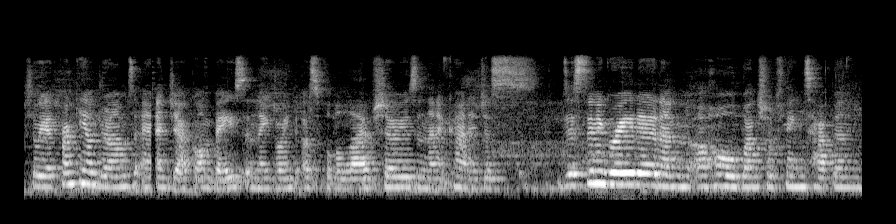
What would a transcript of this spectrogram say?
so we had Frankie on drums and Jack on bass and they joined us for the live shows and then it kind of just disintegrated and a whole bunch of things happened.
